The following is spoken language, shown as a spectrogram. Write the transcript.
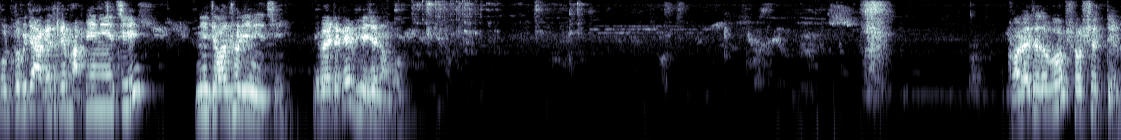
ফুলকপিটা আগে থেকে ভাপিয়ে নিয়েছি, নিয়ে জল ঝরিয়ে নিয়েছি। এবার এটাকে ভেজে নেব। কড়াইতে দেবো সর্ষের তেল।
